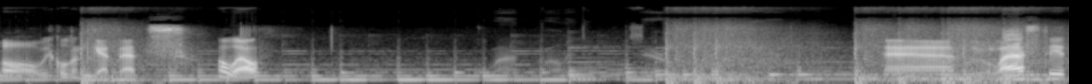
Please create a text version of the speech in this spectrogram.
Oh, we couldn't get that. Oh well. And we blast it,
